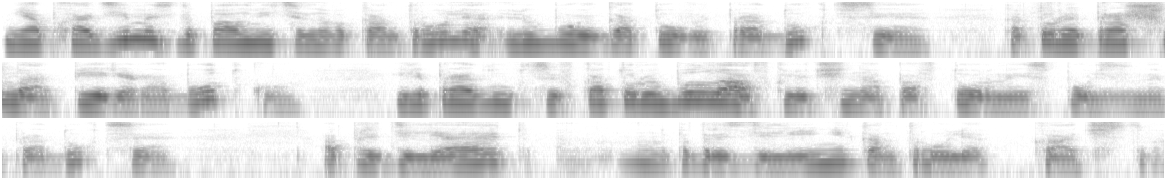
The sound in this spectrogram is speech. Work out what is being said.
Необходимость дополнительного контроля любой готовой продукции, которая прошла переработку, или продукции, в которую была включена повторно использованная продукция, определяет подразделение контроля качества.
